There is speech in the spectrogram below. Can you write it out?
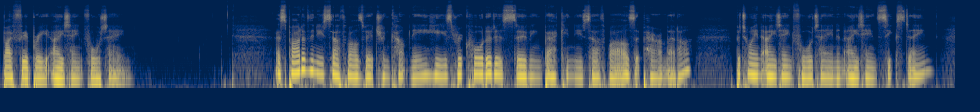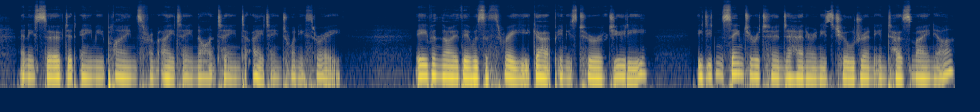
by February 1814. As part of the New South Wales Veteran Company, he is recorded as serving back in New South Wales at Parramatta between 1814 and 1816, and he served at Emu Plains from 1819 to 1823. Even though there was a three year gap in his tour of duty, he didn't seem to return to Hannah and his children in Tasmania,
